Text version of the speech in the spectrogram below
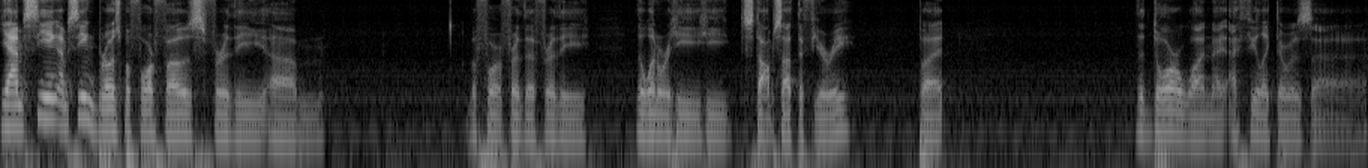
Yeah, I'm seeing I'm seeing Bros Before Foes for the um before for the for the the one where he he stomps out the Fury, but the door one I, I feel like there was uh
